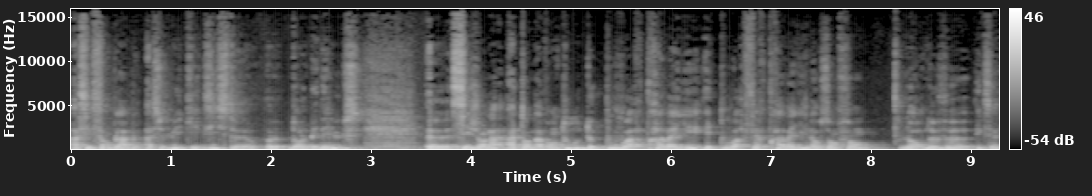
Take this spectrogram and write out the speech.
assez semblable à celui qui existe dans le Benelux. Ces gens-là attendent avant tout de pouvoir travailler et de pouvoir faire travailler leurs enfants, leurs neveux, etc.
